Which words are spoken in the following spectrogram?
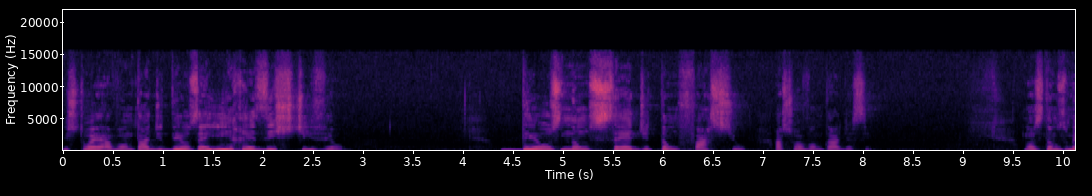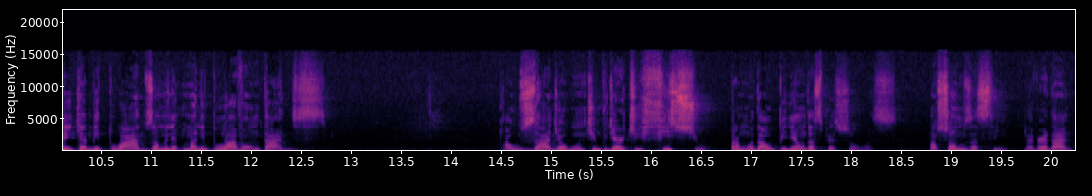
Isto é, a vontade de Deus é irresistível. Deus não cede tão fácil à sua vontade assim. Nós estamos meio que habituados a manipular vontades, a usar de algum tipo de artifício para mudar a opinião das pessoas. Nós somos assim, não é verdade?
